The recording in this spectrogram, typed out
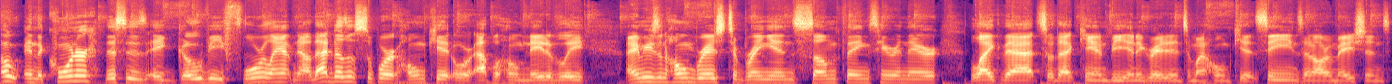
oh, in the corner, this is a Govee floor lamp. Now that doesn't support HomeKit or Apple Home natively. I am using Homebridge to bring in some things here and there like that so that can be integrated into my HomeKit scenes and automations.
